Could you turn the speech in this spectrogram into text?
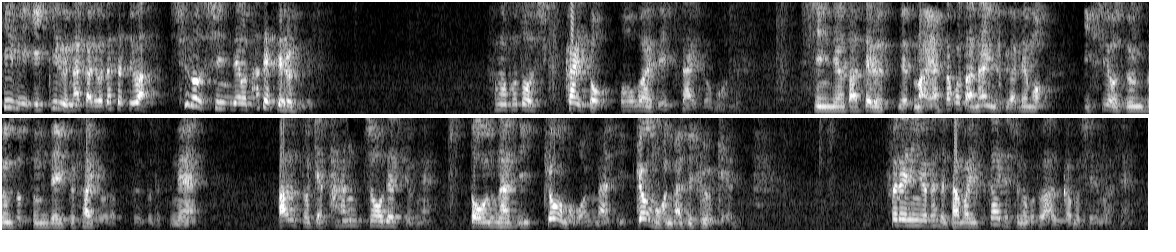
日々生きる中で私たちは主の神殿を建ててるんです。そのことをしっかりと覚えていきたいと思うんです。神殿を建てるまあやったことはないんですがでも石をずんずんと積んでいく作業だとするとですねある時は単調ですよね。きっと同じ。今日も同じ。今日も同じ風景。それに私たちたまに疲れてしまうことがあるかもしれません。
